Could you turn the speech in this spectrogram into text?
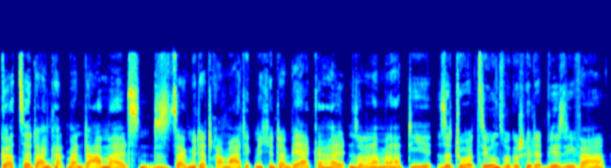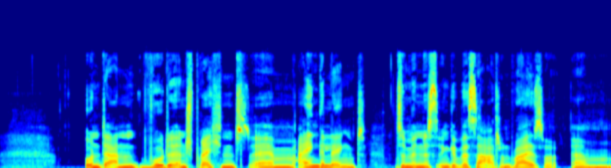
Gott sei Dank hat man damals sozusagen mit der Dramatik nicht hinterm Berg gehalten, sondern man hat die Situation so geschildert, wie sie war. Und dann wurde entsprechend ähm, eingelenkt, zumindest in gewisser Art und Weise. Ähm,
